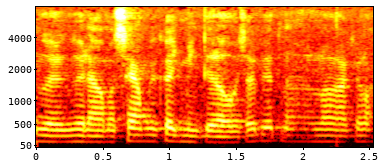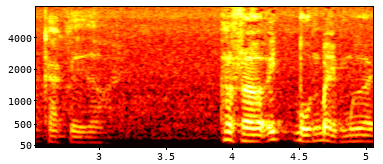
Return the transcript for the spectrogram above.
người người nào mà xem cái kênh mình từ đầu chắc biết nó là cái loại cạc gì rồi. RX470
